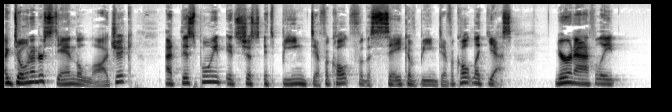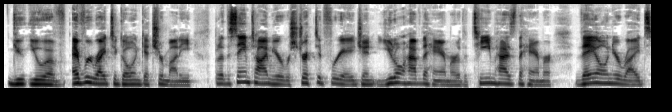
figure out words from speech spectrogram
I don't understand the logic. At this point, it's just it's being difficult for the sake of being difficult. Like, yes, you're an athlete. You you have every right to go and get your money, but at the same time, you're a restricted free agent. You don't have the hammer. The team has the hammer. They own your rights.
